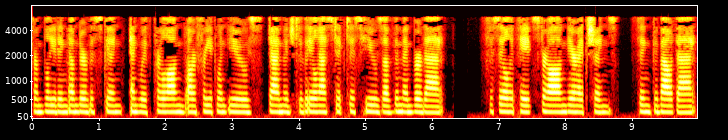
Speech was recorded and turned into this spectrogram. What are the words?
from bleeding under the skin, and with prolonged or frequent use, damage to the elastic tissues of the member that facilitates strong erections. Think about that.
